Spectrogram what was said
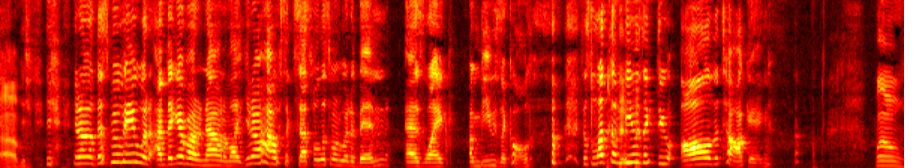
Um, you know, this movie would. I'm thinking about it now, and I'm like, you know how successful this one would have been as like a musical. Just let the music do all the talking. Well,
